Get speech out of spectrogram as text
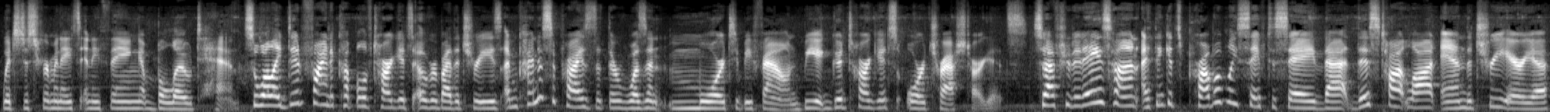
which discriminates anything below 10. So while I did find a couple of targets over by the trees, I'm kind of surprised that there wasn't more to be found, be it good targets or trash targets. So after today's hunt, I think it's probably safe to say that this tot lot and the tree area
